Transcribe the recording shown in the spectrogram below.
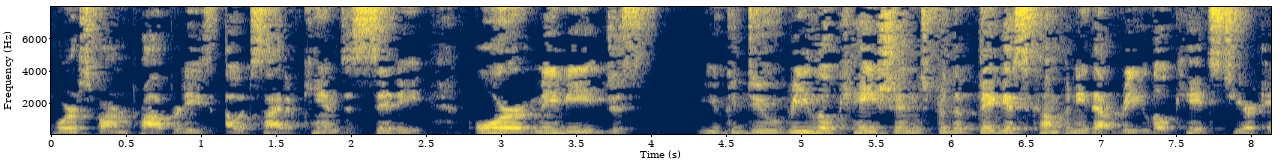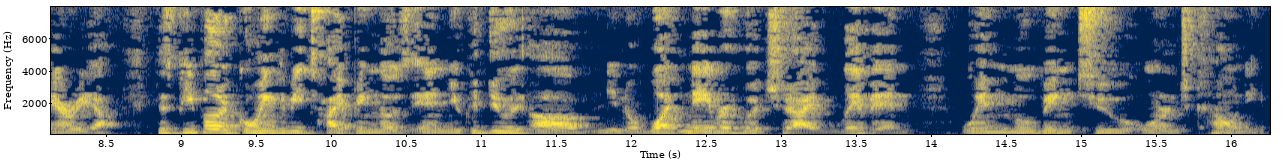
horse farm properties outside of Kansas City, or maybe just you could do relocations for the biggest company that relocates to your area because people are going to be typing those in. You could do, uh, you know, what neighborhood should I live in when moving to Orange County?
